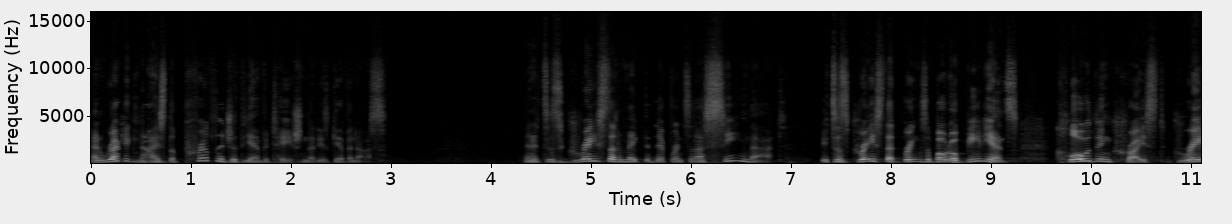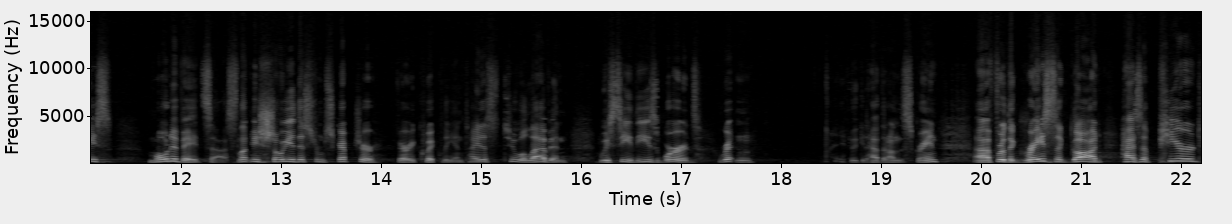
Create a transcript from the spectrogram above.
and recognize the privilege of the invitation that he's given us. And it's his grace that'll make the difference in us seeing that. It's his grace that brings about obedience. Clothed in Christ, grace motivates us. Let me show you this from scripture very quickly. In Titus 2:11, we see these words written if we could have that on the screen. Uh, For the grace of God has appeared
